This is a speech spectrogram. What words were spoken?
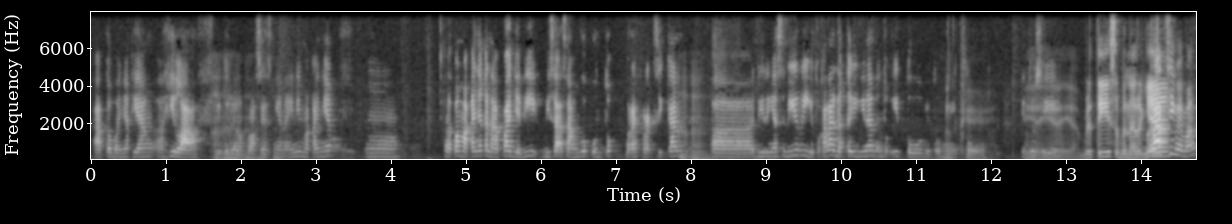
Atau banyak yang eh, hilaf gitu Mhm, dalam prosesnya. Nah, ini makanya hmm, apa makanya kenapa jadi bisa sanggup untuk merefleksikan Mm-mm. eh, dirinya sendiri gitu karena ada keinginan untuk itu gitu Nah, Oke. Itu Iya, sih iya, iya. Berarti sebenarnya berat sih memang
